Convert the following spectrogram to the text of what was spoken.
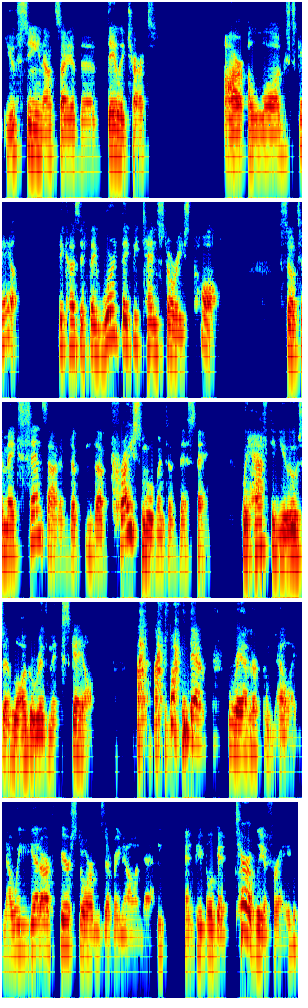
you've seen outside of the daily charts are a log scale. Because if they weren't, they'd be 10 stories tall. So to make sense out of the, the price movement of this thing, we have to use a logarithmic scale. I find that rather compelling. Now we get our fear storms every now and then, and people get terribly afraid,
